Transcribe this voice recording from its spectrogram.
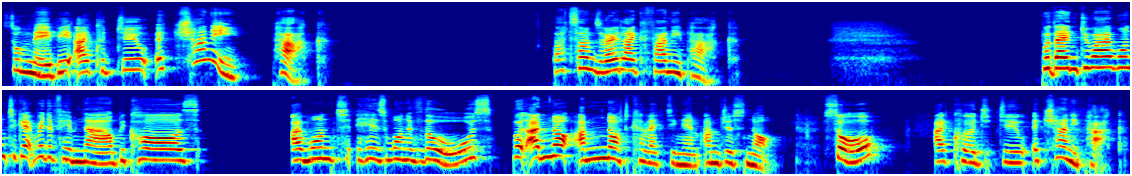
So maybe I could do a Channy pack. That sounds very like fanny pack. But then do I want to get rid of him now because I want his one of those, but I'm not I'm not collecting him. I'm just not. So I could do a Channy pack.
